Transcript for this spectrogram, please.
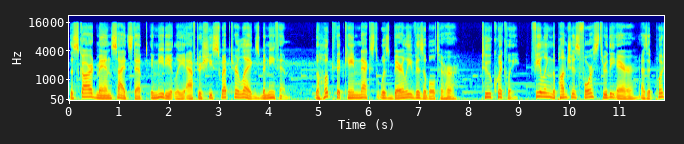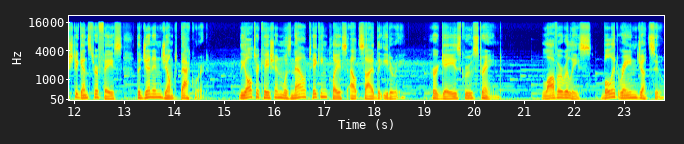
The scarred man sidestepped immediately after she swept her legs beneath him. The hook that came next was barely visible to her. Too quickly, feeling the punches force through the air as it pushed against her face, the genin jumped backward. The altercation was now taking place outside the eatery. Her gaze grew strained. Lava release, bullet rain jutsu.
